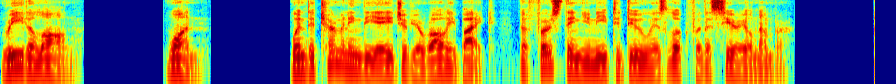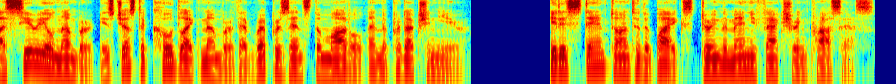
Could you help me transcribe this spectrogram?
Read along. 1. When determining the age of your Raleigh bike, the first thing you need to do is look for the serial number. A serial number is just a code-like number that represents the model and the production year. It is stamped onto the bikes during the manufacturing process.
